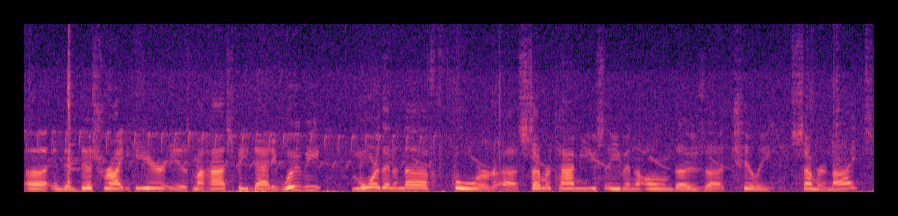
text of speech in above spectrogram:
Uh, and then this right here is my high-speed Daddy Woobie. More than enough for uh, summertime use, even on those uh, chilly summer nights.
